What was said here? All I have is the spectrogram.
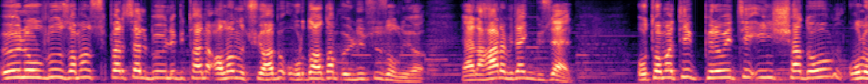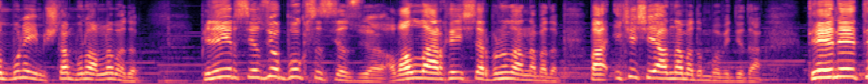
Öyle olduğu zaman Supercell böyle bir tane alan açıyor abi. Orada adam ölümsüz oluyor. Yani harbiden güzel. Otomatik Priority in Shadow. Oğlum bu neymiş lan bunu anlamadım. Players yazıyor, Boxes yazıyor. Vallahi arkadaşlar bunu da anlamadım. Bak iki şeyi anlamadım bu videoda. TNT.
